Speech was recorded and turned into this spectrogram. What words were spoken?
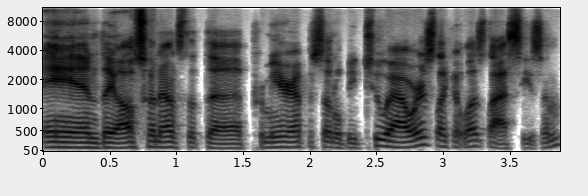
and they also announced that the premiere episode will be two hours like it was last season.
